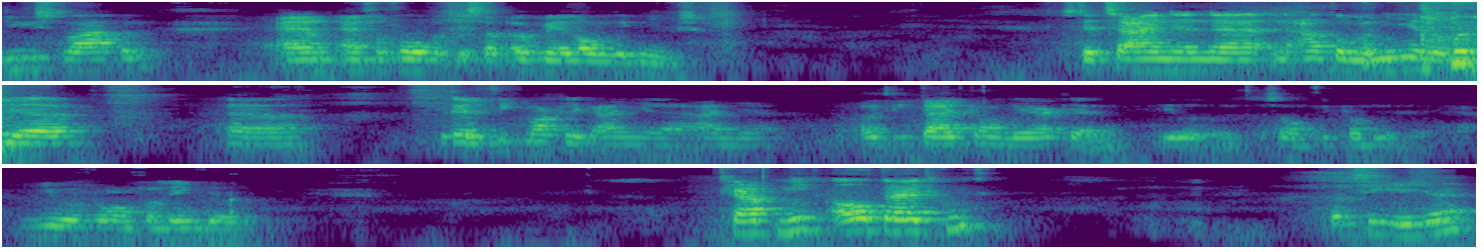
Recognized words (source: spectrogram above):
dienstwapen. En, en vervolgens is dat ook weer landelijk nieuws. Dus dit zijn een, een aantal manieren hoe je relatief makkelijk aan je, aan je autoriteit kan werken en heel interessant, kan een nieuwe vorm van link delen. Het gaat niet altijd goed. Dat zie je hier.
